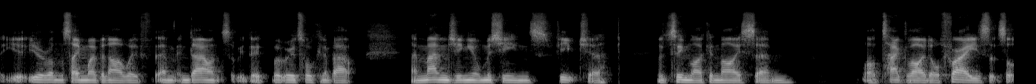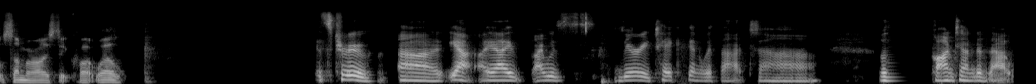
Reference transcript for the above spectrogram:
you, were on the same webinar with um, endurance that we did, where we were talking about uh, managing your machine's future. Would seem like a nice um well tagline or phrase that sort of summarized it quite well. It's true. Uh, yeah, I, I, I was very taken with that. Uh, with content of that,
